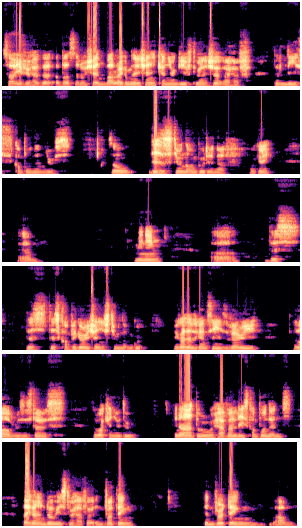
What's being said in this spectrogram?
so if you have the above solution, what recommendation can you give to ensure I have the least component use? So this is still not good enough. Okay. Um, meaning, uh, this this this configuration is still not good because as you can see, it's very a lot of resistors what can you do? In order to have a least components, what you're gonna do is to have an inverting inverting um,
